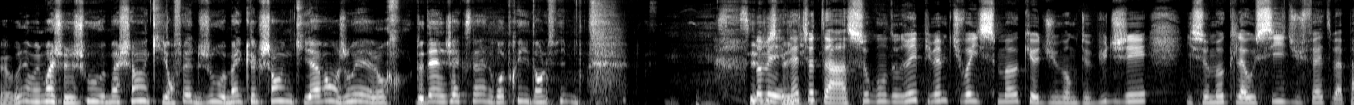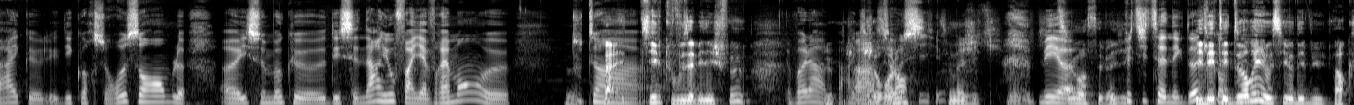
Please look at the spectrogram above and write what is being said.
Oui, non, mais moi je joue machin qui en fait joue Michael Chang qui avant jouait le rôle de Daniel Jackson repris dans le film. C'est Non juste mais là tu vois t'as un second degré puis même tu vois il se moque du manque de budget il se moque là aussi du fait bah pareil que les décors se ressemblent euh, il se moque euh, des scénarios enfin il y a vraiment euh, tout un Bah, Tilk, vous avez des cheveux. voilà je- par je exemple le ça relance. aussi C'est magique. magique. mais euh, C'est bon, c'est magique. petite anecdote Il était doré aussi au début, alors que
